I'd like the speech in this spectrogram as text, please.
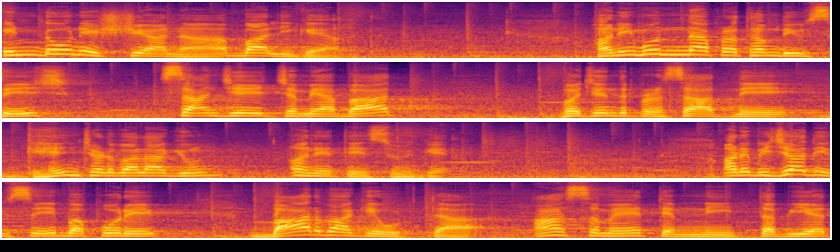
ઇન્ડોનેશિયાના બાલી ગયા હતા. હનીમૂનના પ્રથમ દિવસે જ સાંજે જમ્યા બાદ વજેન્દ્ર પ્રસાદને ઘેન ચડવા લાગ્યું અને તે સૂઈ ગયા. અને બીજા દિવસે બપોરે બાર વાગે ઉઠતા આ સમયે તેમની તબિયત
